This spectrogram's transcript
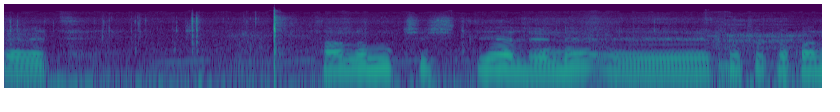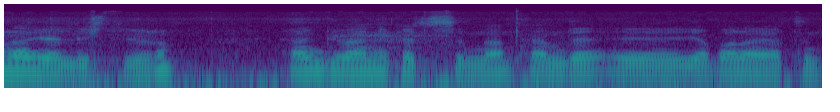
Evet. Tarlamın çeşitli yerlerine e, foto kapanlar yerleştiriyorum. Hem güvenlik açısından hem de e, yaban hayatın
